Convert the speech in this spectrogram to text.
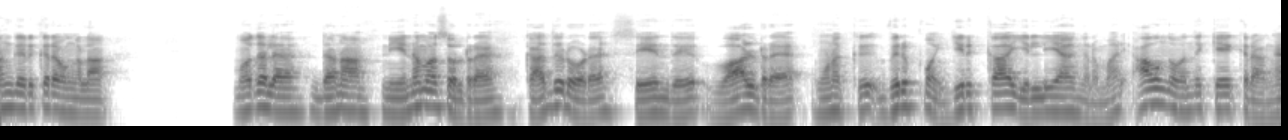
அங்கே இருக்கிறவங்களாம் முதல்ல தனா நீ என்னம்மா சொல்கிற கதிரோட சேர்ந்து வாழ்கிற உனக்கு விருப்பம் இருக்கா இல்லையாங்கிற மாதிரி அவங்க வந்து கேட்குறாங்க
